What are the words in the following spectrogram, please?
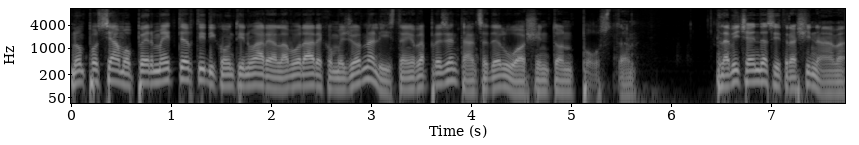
Non possiamo permetterti di continuare a lavorare come giornalista in rappresentanza del Washington Post. La vicenda si trascinava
